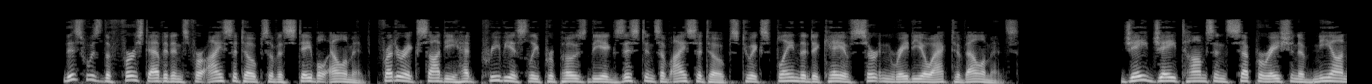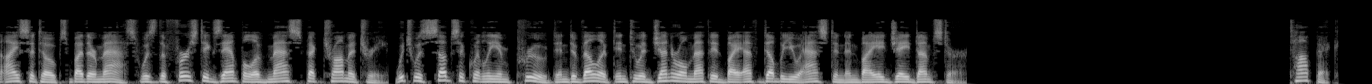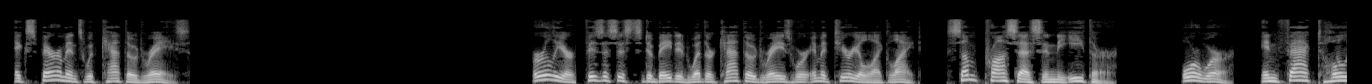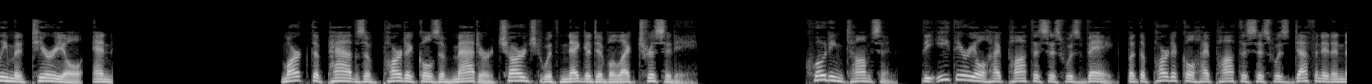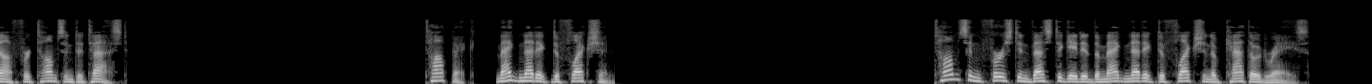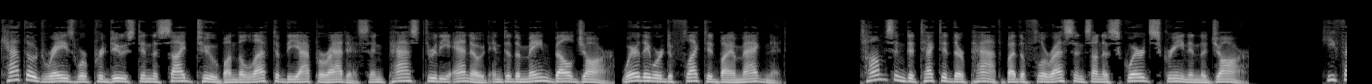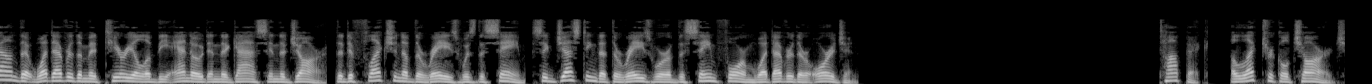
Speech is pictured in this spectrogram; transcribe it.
This was the first evidence for isotopes of a stable element. Frederick Soddy had previously proposed the existence of isotopes to explain the decay of certain radioactive elements. J. J. Thomson's separation of neon isotopes by their mass was the first example of mass spectrometry, which was subsequently improved and developed into a general method by F. W. Aston and by A. J. Dempster. Experiments with cathode rays Earlier, physicists debated whether cathode rays were immaterial like light, some process in the ether, or were, in fact wholly material, and mark the paths of particles of matter charged with negative electricity." Quoting Thomson, the ethereal hypothesis was vague, but the particle hypothesis was definite enough for Thomson to test. Magnetic deflection Thomson first investigated the magnetic deflection of cathode rays. Cathode rays were produced in the side tube on the left of the apparatus and passed through the anode into the main bell jar, where they were deflected by a magnet. Thomson detected their path by the fluorescence on a squared screen in the jar. He found that whatever the material of the anode and the gas in the jar, the deflection of the rays was the same, suggesting that the rays were of the same form whatever their origin. Electrical charge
